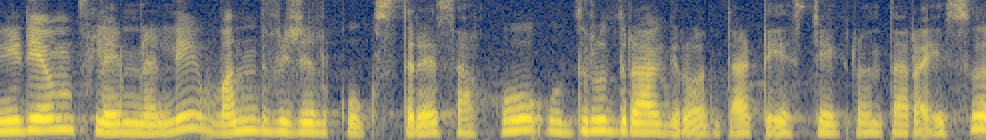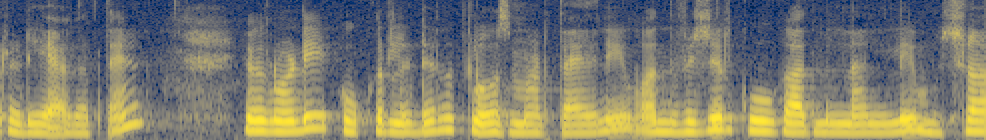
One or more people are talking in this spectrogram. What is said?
ಮೀಡಿಯಮ್ ಫ್ಲೇಮ್ನಲ್ಲಿ ಒಂದು ವಿಷಲ್ ಕೂಗಿಸಿದ್ರೆ ಸಾಕು. ಉದ್ರುದ್ರಾಗಿರುವಂಥ ಟೇಸ್ಟಿಯಾಗಿರುವಂಥ ರೈಸು ರೆಡಿ ಆಗುತ್ತೆ. ಇವಾಗ ನೋಡಿ ಕುಕ್ಕರ್ ಲಿಡ್ಡನ್ನು ಕ್ಲೋಸ್ ಮಾಡ್ತಾಯಿದ್ದೀನಿ ಒಂದು ವಿಜಲ್ ಕೂಗಾದ್ಮೇಲೆ ನಾನಿಲ್ಲಿ ಮುಚ್ಚಳ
